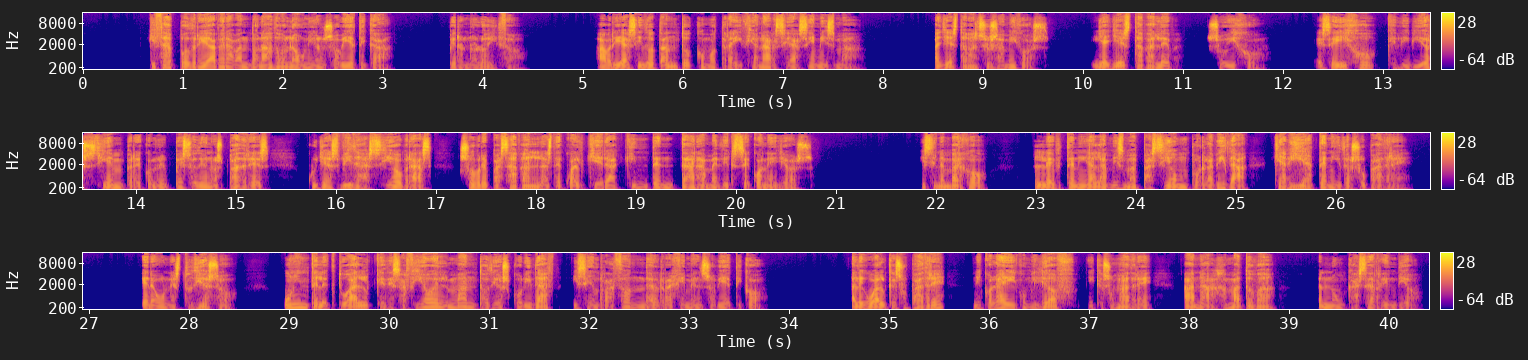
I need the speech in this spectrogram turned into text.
Quizá podría haber abandonado la Unión Soviética, pero no lo hizo. Habría sido tanto como traicionarse a sí misma. Allí estaban sus amigos, y allí estaba Lev, su hijo, ese hijo que vivió siempre con el peso de unos padres cuyas vidas y obras sobrepasaban las de cualquiera que intentara medirse con ellos. Y sin embargo, Lev tenía la misma pasión por la vida que había tenido su padre. Era un estudioso, un intelectual que desafió el manto de oscuridad y sin razón del régimen soviético. Al igual que su padre, Nikolai Gumilyov, y que su madre, Ana Akhmatova, nunca se rindió.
